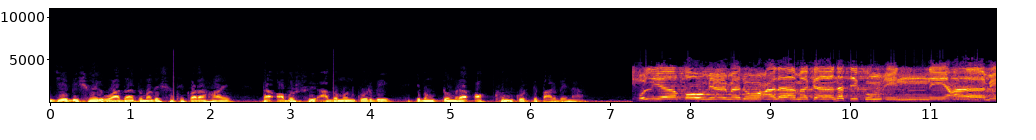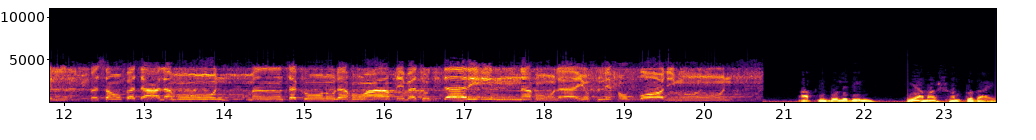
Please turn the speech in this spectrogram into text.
যে বিষয়ের ওয়াদা তোমাদের সাথে করা হয় তা অবশ্যই আগমন করবে এবং তোমরা অক্ষম করতে পারবে না। قل يا قوم اعملوا على مكانتكم إني عامل فسوف تعلمون من تكون له عاقبة الدار إنه لا يفلح الظالمون আপনি বলে দিন হে আমার সম্প্রদায়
